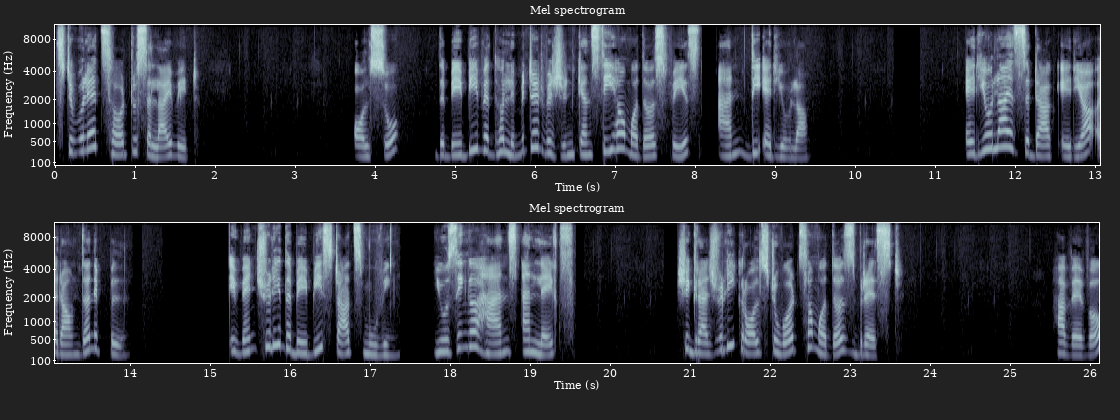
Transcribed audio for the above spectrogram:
stimulates her to salivate. Also, the baby with her limited vision can see her mother's face and the areola. Areola is the dark area around the nipple. Eventually, the baby starts moving. Using her hands and legs, she gradually crawls towards her mother's breast. However,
